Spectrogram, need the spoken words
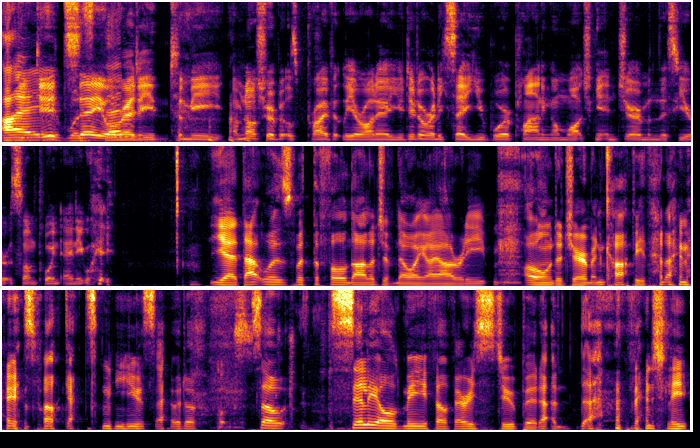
I you did say then- already to me, I'm not sure if it was privately or on air, you did already say you were planning on watching it in German this year at some point anyway. Yeah, that was with the full knowledge of knowing I already owned a German copy that I may as well get some use out of. So silly old me felt very stupid and eventually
